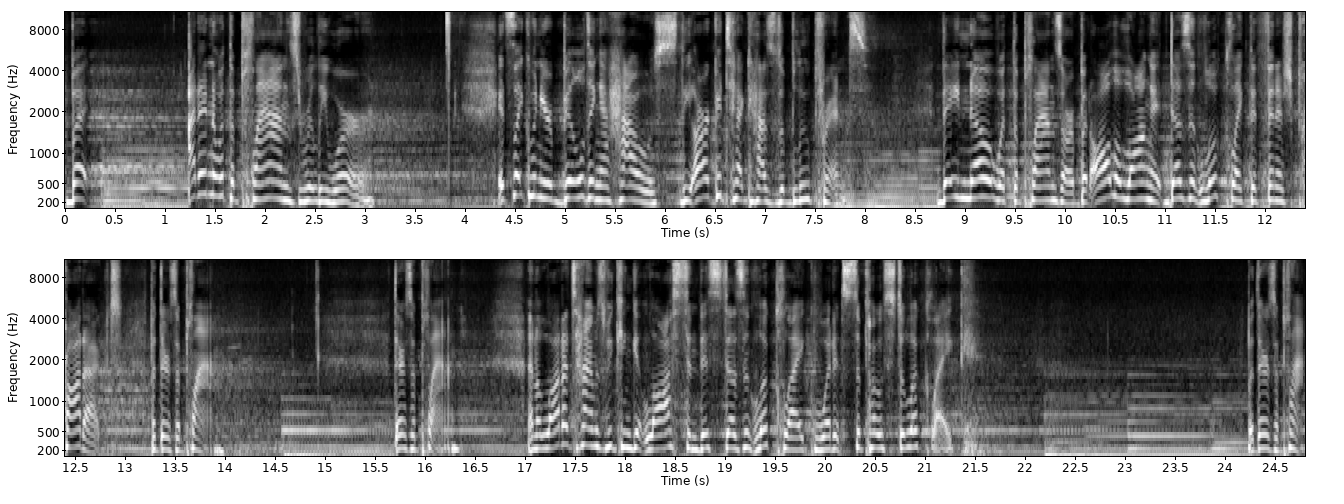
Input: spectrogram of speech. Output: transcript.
But I didn't know what the plans really were. It's like when you're building a house, the architect has the blueprint. They know what the plans are, but all along it doesn't look like the finished product, but there's a plan. There's a plan. And a lot of times we can get lost and this doesn't look like what it's supposed to look like. But there's a plan.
